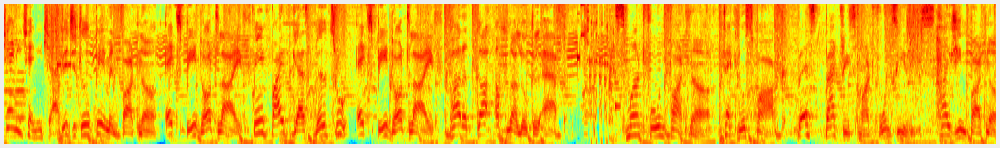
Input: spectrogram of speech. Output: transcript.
Chenny Chenny chai digital payment partner Xpay dot life pay pipe gas bill through Xpay dot life Bharat का अपना local app Smartphone partner TechnoSpark. Best battery smartphone series. Hygiene partner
